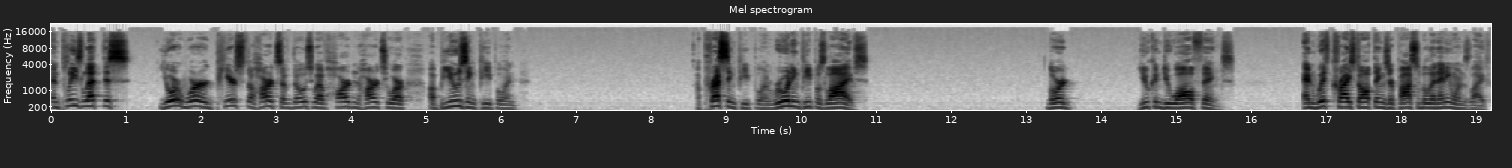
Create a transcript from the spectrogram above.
And please let this, your word, pierce the hearts of those who have hardened hearts, who are abusing people and oppressing people and ruining people's lives. Lord, you can do all things. And with Christ, all things are possible in anyone's life.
